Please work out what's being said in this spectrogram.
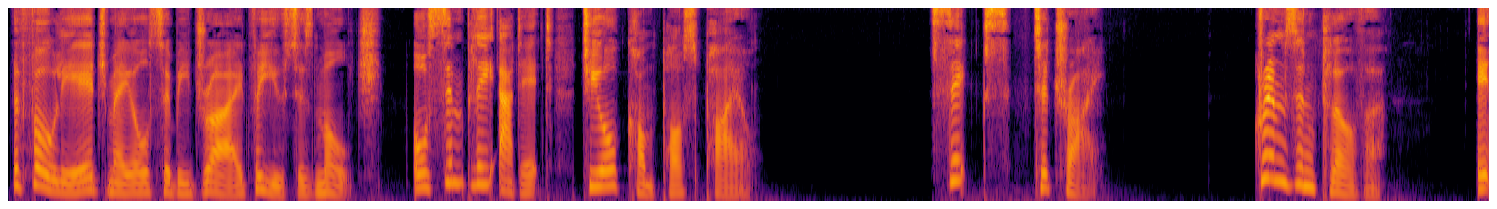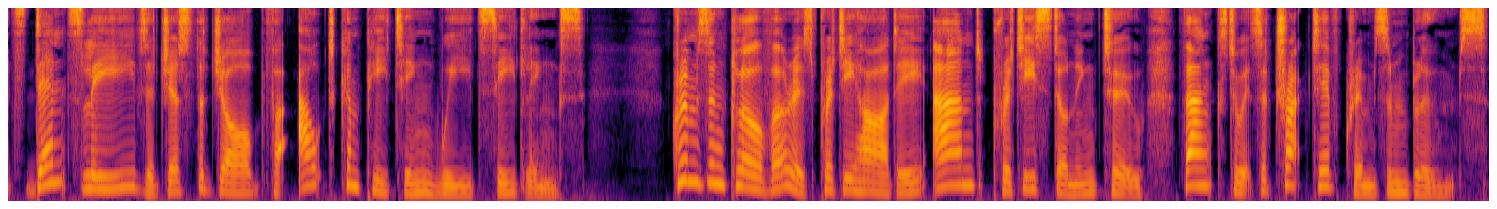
The foliage may also be dried for use as mulch, or simply add it to your compost pile. 6. To try. Crimson clover. Its dense leaves are just the job for outcompeting weed seedlings. Crimson clover is pretty hardy and pretty stunning too, thanks to its attractive crimson blooms.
